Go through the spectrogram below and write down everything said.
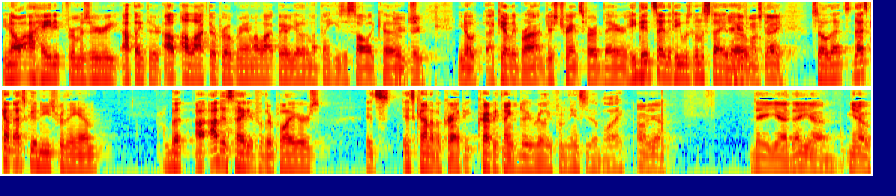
you know, I hate it for Missouri. I think they're. I, I like their program. I like Barry Odom. I think he's a solid coach. You know, uh, Kelly Bryant just transferred there. He did say that he was going to stay Yeah, though. he's going to stay. So that's that's kind of, that's good news for them. But I, I just hate it for their players. It's it's kind of a crappy crappy thing to do, really, from the NCAA. Oh yeah, they yeah they um, you know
